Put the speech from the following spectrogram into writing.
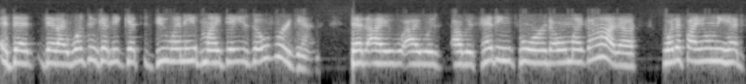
that that I wasn't going to get to do any of my days over again. That I I was I was heading toward oh my God, uh, what if I only had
